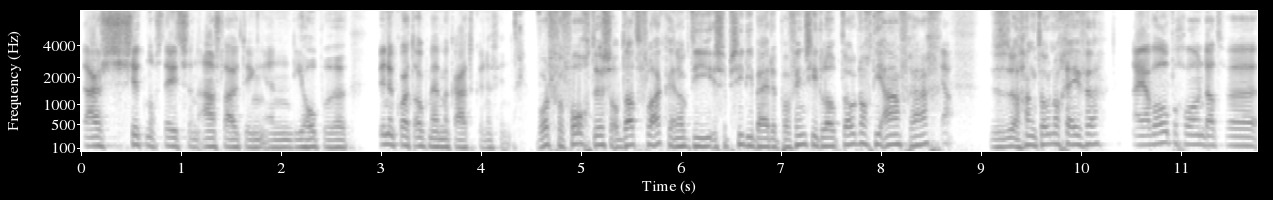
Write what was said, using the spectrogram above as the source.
daar zit nog steeds een aansluiting en die hopen we binnenkort ook met elkaar te kunnen vinden. Wordt vervolgd dus op dat vlak en ook die subsidie bij de provincie loopt ook nog die aanvraag. Ja. Dus er hangt ook nog even. Nou ja, we hopen gewoon dat we,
